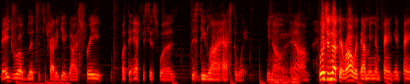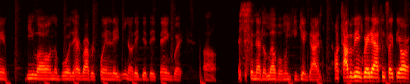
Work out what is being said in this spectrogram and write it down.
they drew up blitzes to try to get guys free but the emphasis was this d line has to win you know Mm-hmm. um, which is nothing wrong with that i mean they're paying they're paying d-law on the board they had robert quinn and they you know they did their thing but uh, it's just another level when you can get guys on top of being great athletes like they are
